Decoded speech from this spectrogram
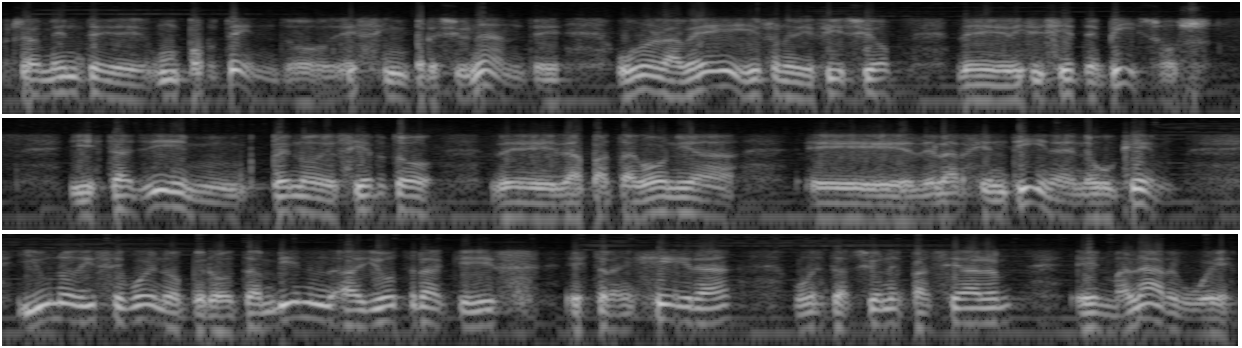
realmente un portento, es impresionante. Uno la ve y es un edificio de 17 pisos y está allí en pleno desierto de la Patagonia eh, de la Argentina, en Neuquén. Y uno dice, bueno, pero también hay otra que es extranjera, una estación espacial en Malargüe,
